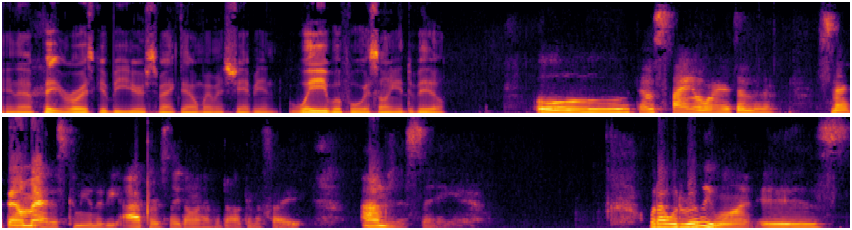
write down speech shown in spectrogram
And uh, Peyton Royce could be your SmackDown Women's Champion way before Sonya Deville. Oh, those fighting words in the SmackDown Matters community. I personally don't have a dog in the fight. I'm just saying. What I would really want is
